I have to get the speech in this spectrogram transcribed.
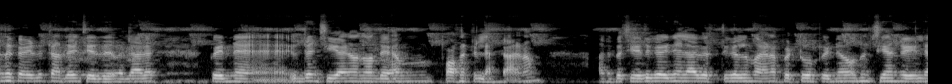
എന്ന് കരുതിയിട്ടാണ് അദ്ദേഹം ചെയ്തത്. അല്ലാതെ പിന്നെ യുദ്ധം ചെയ്യാനൊന്നും അദ്ദേഹം പറഞ്ഞിട്ടില്ല. കാരണം അതൊക്കെ ചെയ്തു കഴിഞ്ഞാൽ ആ വ്യക്തികൾ മരണപ്പെട്ടു. പിന്നെ ഒന്നും ചെയ്യാൻ കഴിയില്ല.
